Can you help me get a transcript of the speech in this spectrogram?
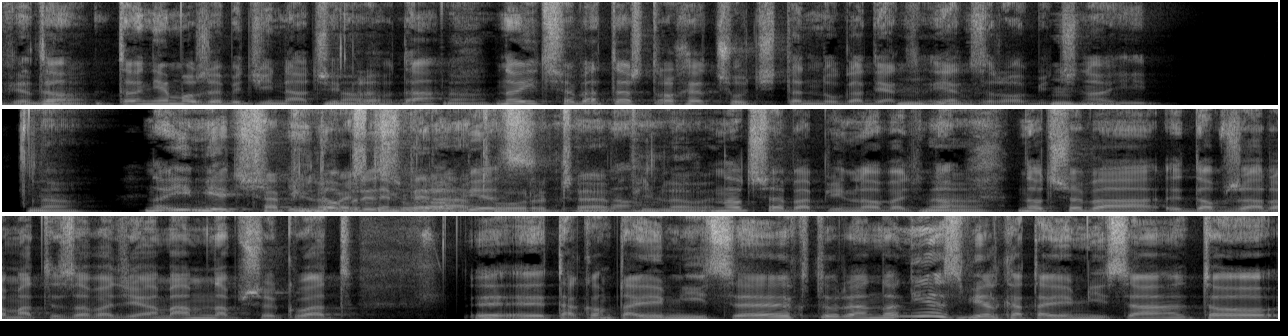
wiadomo. to, to nie może być inaczej, No, prawda? no. No. i trzeba też trochę czuć ten nugat, jak, jak zrobić. No i No. No i mieć Trzeba i pilnować dobry temperatur, surowiec. trzeba no, pilnować. No trzeba pilnować. No. No. No. trzeba dobrze aromatyzować. Ja mam na przykład y, y, taką tajemnicę, która no nie jest wielka tajemnica, to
